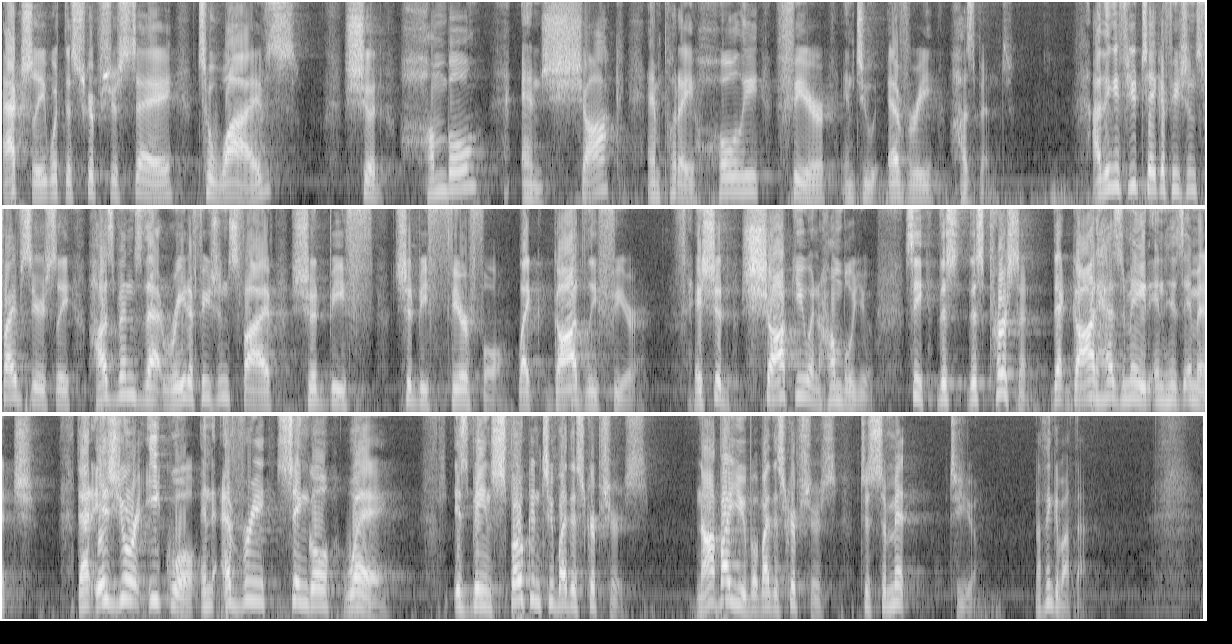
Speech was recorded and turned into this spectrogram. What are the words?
Actually, what the scriptures say to wives should humble and shock and put a holy fear into every husband. I think if you take Ephesians 5 seriously, husbands that read Ephesians 5 should be, should be fearful, like godly fear. It should shock you and humble you. See, this, this person that God has made in his image, that is your equal in every single way, is being spoken to by the scriptures. Not by you, but by the scriptures to submit to you. Now think about that.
